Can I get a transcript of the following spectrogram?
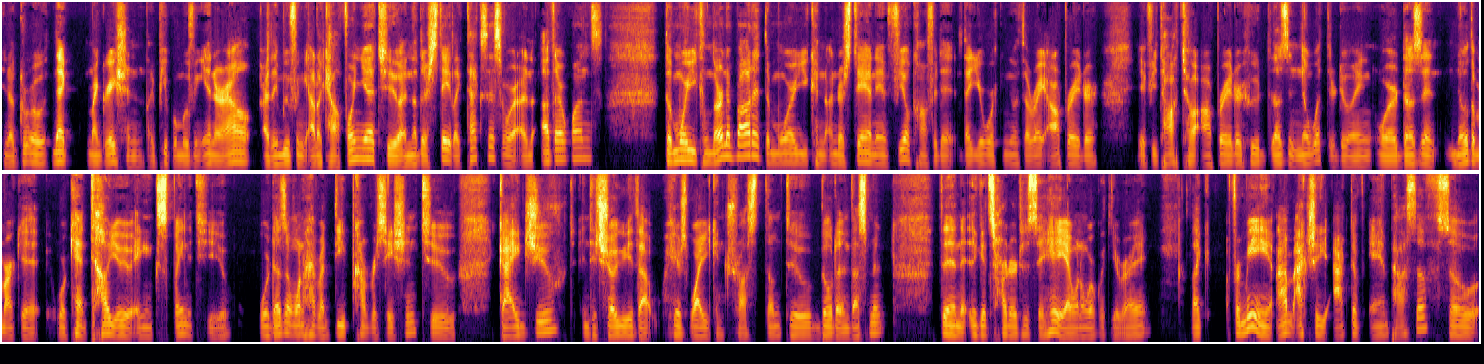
you know growth net migration? Like people moving in or out? Are they moving out of california to another state like texas or other ones? The more you can learn about it the more you can understand and feel confident that you're working with the right operator. If you talk to an operator who doesn't know what they're doing or doesn't know the market or can't tell you and explain it to you or doesn't want to have a deep conversation to guide you and to show you that here's why you can trust them to build an investment, then it gets harder to say, hey, I want to work with you, right? Like for me, I'm actually active and passive. So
